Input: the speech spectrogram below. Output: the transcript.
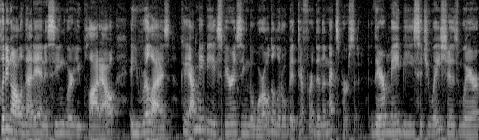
putting all of that in and seeing where you plot out and you realize okay i may be experiencing the world a little bit different than the next person there may be situations where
